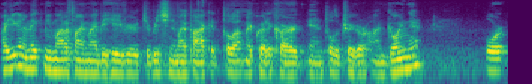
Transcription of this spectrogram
are you going to make me modify my behavior to reach into my pocket pull out my credit card and pull the trigger on going there or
